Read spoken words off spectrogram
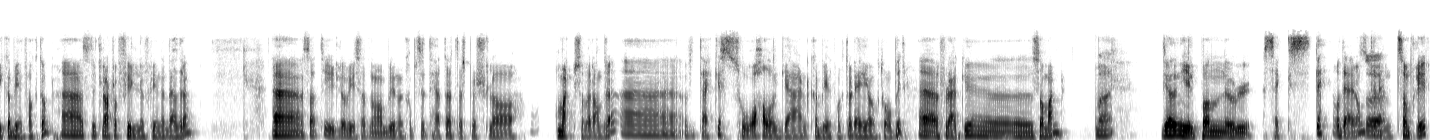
i kabinfaktoren, eh, så de klarte å fylle flyene bedre. Eh, så det er tydelig å vise at nå begynner kapasitet og etterspørsel å, å matche hverandre. Det er ikke så halvgæren kabinfaktor det i oktober, for det er jo ikke sommeren. Nei. De hadde en gild på 0,60, og det er jo Så- omtrent som flyr.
